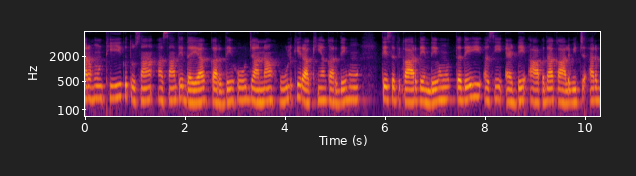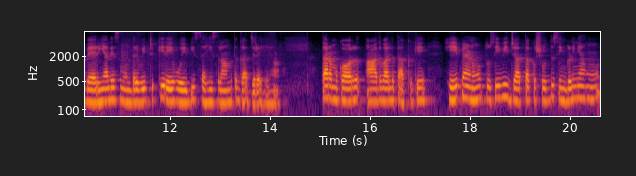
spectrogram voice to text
ਅਰ ਹੁਣ ਠੀਕ ਤੁਸਾਂ, ਅਸਾਂ ਤੇ ਦਇਆ ਕਰਦੇ ਹੋ, ਜਾਨਾਂ ਹੂਲ ਕੇ ਰਾਖੀਆਂ ਕਰਦੇ ਹੋ, ਤੇ ਸਤਿਕਾਰ ਦਿੰਦੇ ਹੋ। ਤਦੇ ਹੀ ਅਸੀਂ ਐਡੇ ਆਪਦਾ ਕਾਲ ਵਿੱਚ ਅਰ ਬੈਰੀਆਂ ਦੇ ਸਮੁੰਦਰ ਵਿੱਚ ਘਿਰੇ ਹੋਏ ਵੀ ਸਹੀ ਸਲਾਮਤ ਗੱਜ ਰਹੇ ਹਾਂ। ਧਰਮ ਕੌਰ ਆਦ ਵੱਲ ਤੱਕ ਕੇ, ਹੇ ਭੈਣੋ, ਤੁਸੀਂ ਵੀ ਜਦ ਤੱਕ ਸ਼ੁੱਧ ਸਿੰਘਣੀਆਂ ਹੋ,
